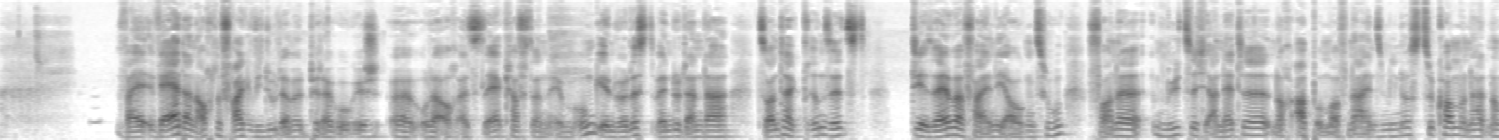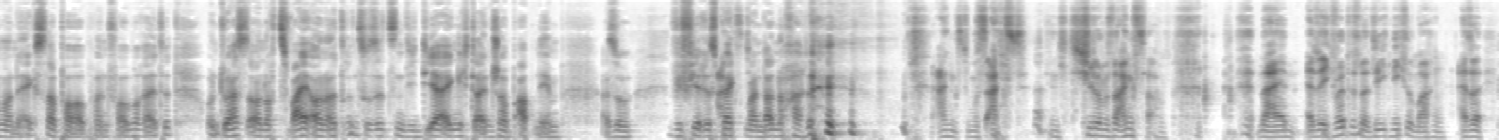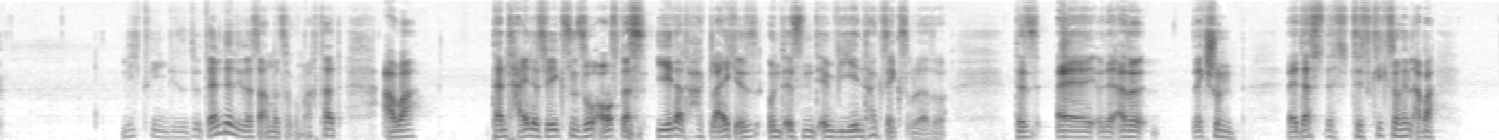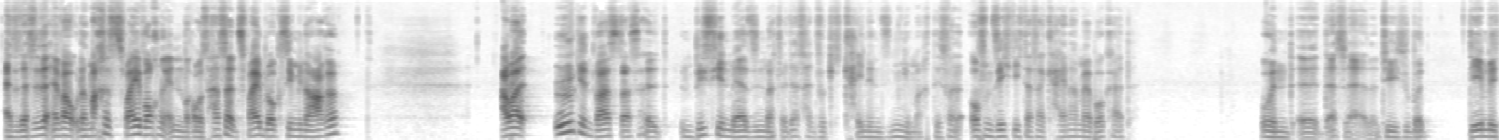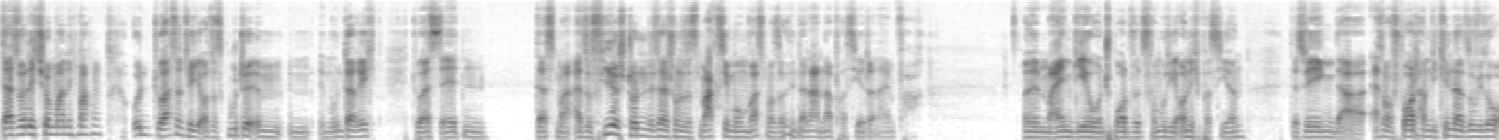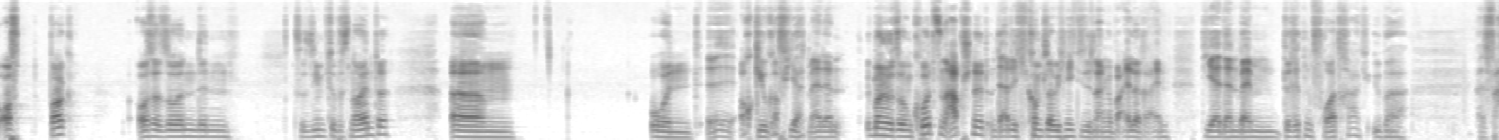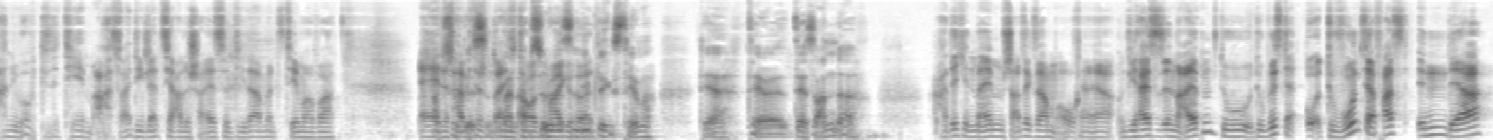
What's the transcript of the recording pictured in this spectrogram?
Weil wäre dann auch eine Frage, wie du damit pädagogisch äh, oder auch als Lehrkraft dann eben umgehen würdest, wenn du dann da Sonntag drin sitzt, dir selber fallen die Augen zu. Vorne müht sich Annette noch ab, um auf eine 1 minus zu kommen und hat nochmal eine extra PowerPoint vorbereitet. Und du hast auch noch zwei auch noch drin zu sitzen, die dir eigentlich deinen Job abnehmen. Also wie viel Respekt Angst. man dann noch hat. Angst, du musst Angst. Die Schüler müssen Angst haben. Nein, also ich würde es natürlich nicht so machen. Also nichts gegen diese Dozentin, die das damals so gemacht hat, aber dann teile es wenigstens so auf, dass jeder Tag gleich ist und es sind irgendwie jeden Tag sechs oder so. Das, äh, also sechs Stunden. Das, das, das kriegst du noch hin, aber also das ist einfach, oder mach es zwei Wochenenden draus, hast halt zwei Blog-Seminare, aber irgendwas, das halt ein bisschen mehr Sinn macht, weil das hat wirklich keinen Sinn gemacht. Das war offensichtlich, dass da keiner mehr Bock hat. Und äh, das wäre natürlich super dämlich. Das würde ich schon mal nicht machen. Und du hast natürlich auch das Gute im, im, im Unterricht. Du hast selten das mal, also vier Stunden ist ja schon das Maximum, was mal so hintereinander passiert dann einfach. Und in meinem Geo und Sport wird es vermutlich auch nicht passieren. Deswegen, da, erstmal auf Sport haben die Kinder sowieso oft Bock. Außer so in den, so siebte bis neunte. Ähm, und äh, auch Geografie hat man ja dann immer nur so einen kurzen Abschnitt und dadurch kommt, glaube ich, nicht diese Langeweile rein, die ja dann beim dritten Vortrag über was waren überhaupt diese Themen? Ach, es war die glaziale Scheiße, die damals Thema war. Ey, das habe ich ja schon 30.000 Mal gehört. Lieblingsthema. Der, der, der Sander. Hatte ich in meinem Staatsexamen auch, ja, ja. Und wie heißt es in den Alpen? Du, du bist ja, oh, du wohnst ja fast in der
